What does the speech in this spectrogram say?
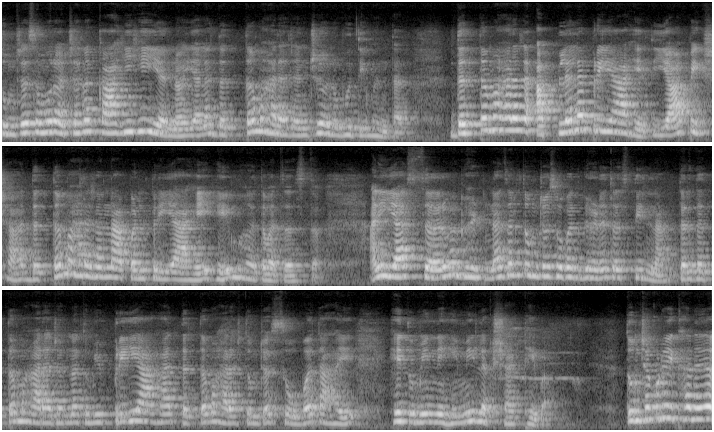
तुमच्यासमोर अचानक काहीही येणं याला दत्त महाराजांची अनुभूती म्हणतात. दत्त महाराज आपल्याला प्रिय आहेत यापेक्षा दत्त महाराजांना आपण प्रिय आहे हे महत्वाचं असतं. आणि या सर्व घटना जर तुमच्यासोबत घडत असतील ना तर दत्त महाराजांना तुम्ही प्रिय आहात दत्त महाराज तुमच्यासोबत आहे हे तुम्ही नेहमी लक्षात ठेवा. तुमच्याकडून एखाद्या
